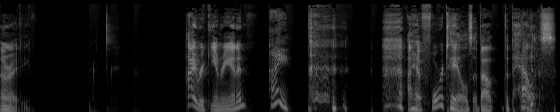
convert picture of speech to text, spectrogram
Alrighty. Hi, Ricky and Rhiannon. Hi. I have four tales about the palace.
